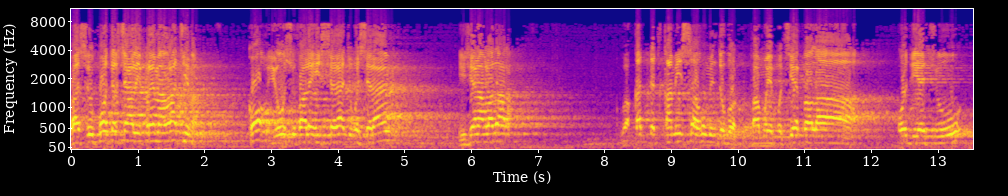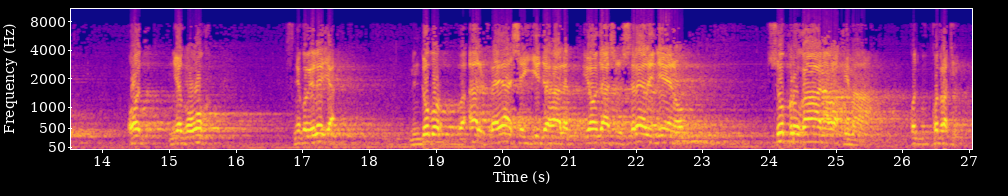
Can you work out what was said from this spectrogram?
pa su potrčali prema vratima ko Jusuf alaihi salatu wasalam i وقدت قميصه من دبر فمو je pocijepala odjeću od njegovog s njegove leđa min dubur wa alfa ya sayyidaha lak i onda su sreli njeno supruga na vratima kod, kod vratima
